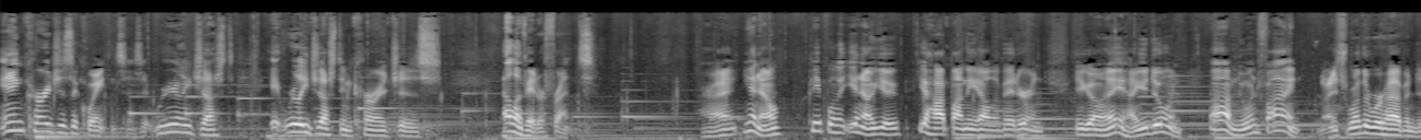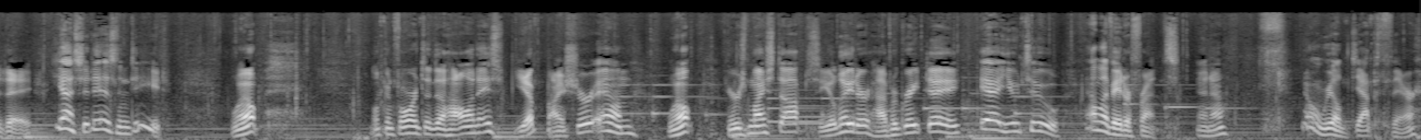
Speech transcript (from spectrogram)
It encourages acquaintances. It really just it really just encourages elevator friends. All right? You know, people that you know, you you hop on the elevator and you go, "Hey, how you doing?" "Oh, I'm doing fine. Nice weather we're having today." "Yes, it is indeed." "Well, looking forward to the holidays?" "Yep, I sure am." "Well, here's my stop. See you later. Have a great day." "Yeah, you too." Elevator friends, you know? No real depth there.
